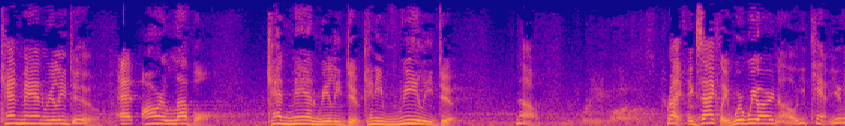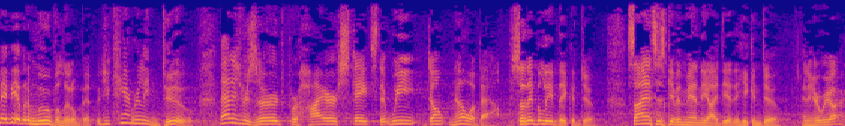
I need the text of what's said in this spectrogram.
Can man really do? At our level, can man really do? Can he really do? No. Right, exactly. Where we are, no, you can't. You may be able to move a little bit, but you can't really do. That is reserved for higher states that we don't know about. So they believe they could do. Science has given man the idea that he can do. And here we are.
